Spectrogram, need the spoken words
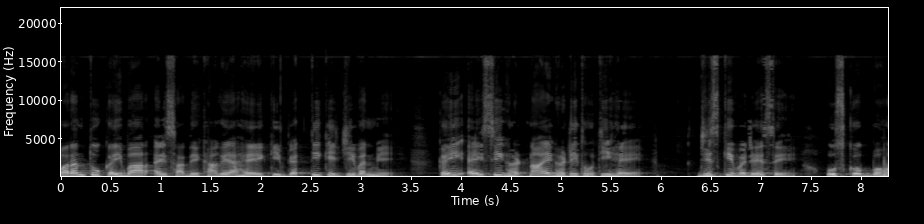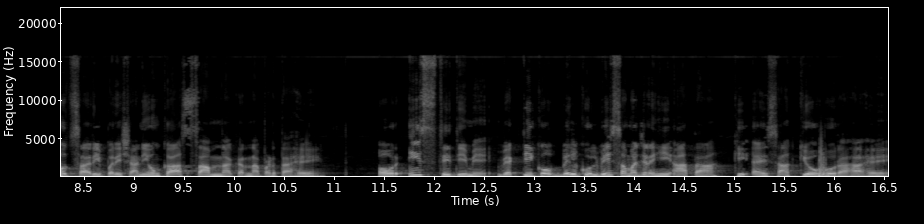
परंतु कई बार ऐसा देखा गया है कि व्यक्ति के जीवन में कई ऐसी घटनाएँ घटित होती है, जिसकी वजह से उसको बहुत सारी परेशानियों का सामना करना पड़ता है। और इस स्थिति में व्यक्ति को बिल्कुल भी समझ नहीं आता कि ऐसा क्यों हो रहा है।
